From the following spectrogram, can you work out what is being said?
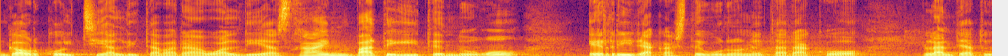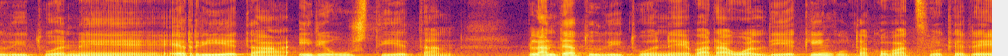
gaurko itxialdi ta baraualdiaz gain bat egiten dugu herrirak asteburu honetarako planteatu dituen e, herri eta hiri guztietan planteatu dituen e, baraualdiekin, gutako batzuek ere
